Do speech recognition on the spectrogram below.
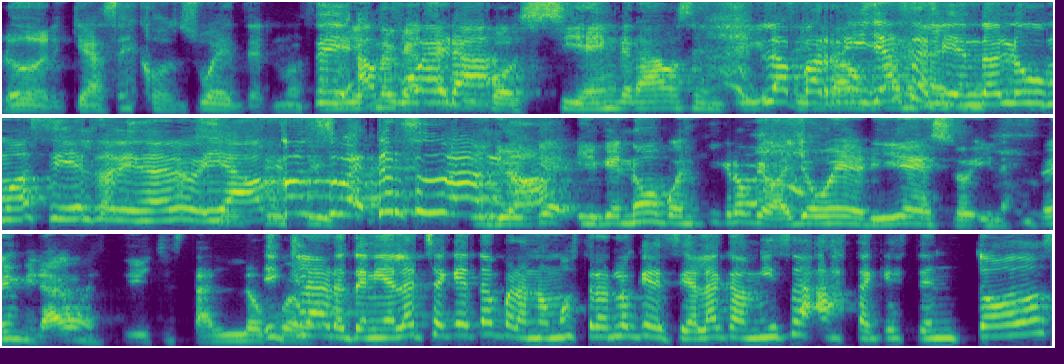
brother, ¿qué haces con suéter? No sí, afuera. Que 100 grados centígrados. La parrilla saliendo el humo así, el saliendo el humo, y sí, con suéter sudando. Y, yo, que, y que no, pues que creo que va a llover y eso. Y la gente me miraba como, este bicho está loco. Y claro, tenía la chaqueta para no mostrar lo que decía la camisa hasta que estén todos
